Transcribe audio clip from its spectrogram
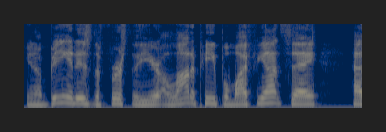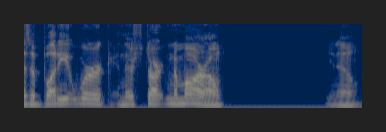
You know, being it is the first of the year, a lot of people, my fiance has a buddy at work and they're starting tomorrow. You know,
